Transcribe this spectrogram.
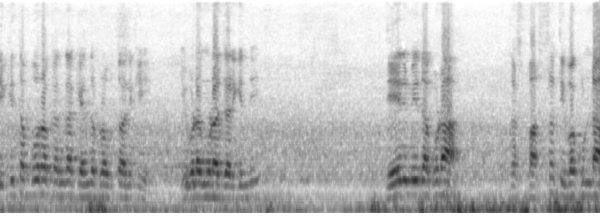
లిఖితపూర్వకంగా కేంద్ర ప్రభుత్వానికి ఇవ్వడం కూడా జరిగింది. దేని మీద కూడా ఒక స్పష్టత ఇవ్వకుండా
